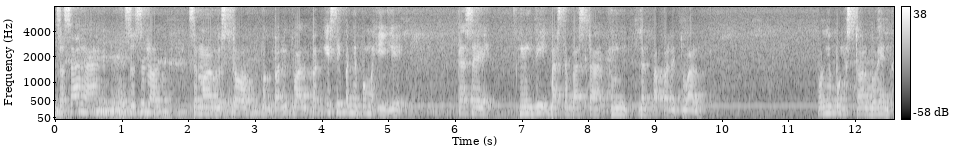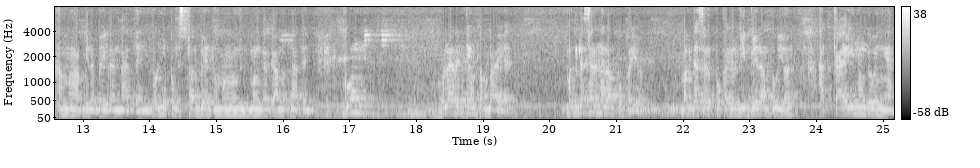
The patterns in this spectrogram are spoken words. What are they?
So, sana, susunod sa mga gusto magpa-ritual, pag-isipan niyo po maigi. Kasi, hindi basta-basta ang nagpaparitual. Huwag niyo pong istorbohin ang mga binabaylan natin. Huwag niyo pong istorbohin ang mga manggagamot natin. Kung wala rin kayong pambayad, magdasal na lang po kayo. Magdasal po kayo, libre lang po yon at kaya niyong gawin yan.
